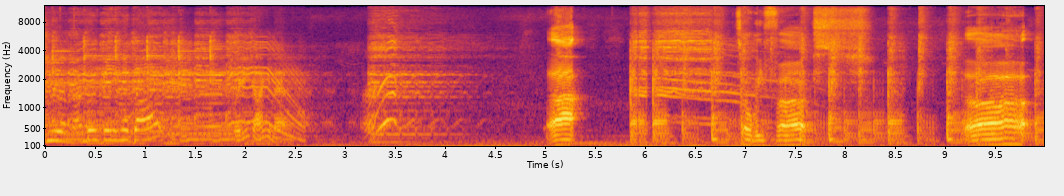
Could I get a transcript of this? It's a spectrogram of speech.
Do you remember being a dog? What are you talking about? Ah. Toby Fox. Ah.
